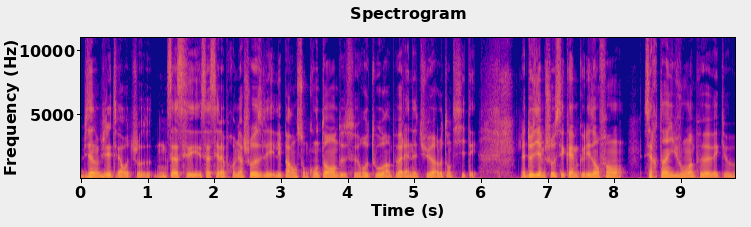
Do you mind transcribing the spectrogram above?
bien obligé de faire autre chose. Donc ça, c'est ça, c'est la première chose. Les, les, parents sont contents de ce retour un peu à la nature, à l'authenticité. La deuxième chose, c'est quand même que les enfants, certains y vont un peu avec euh,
